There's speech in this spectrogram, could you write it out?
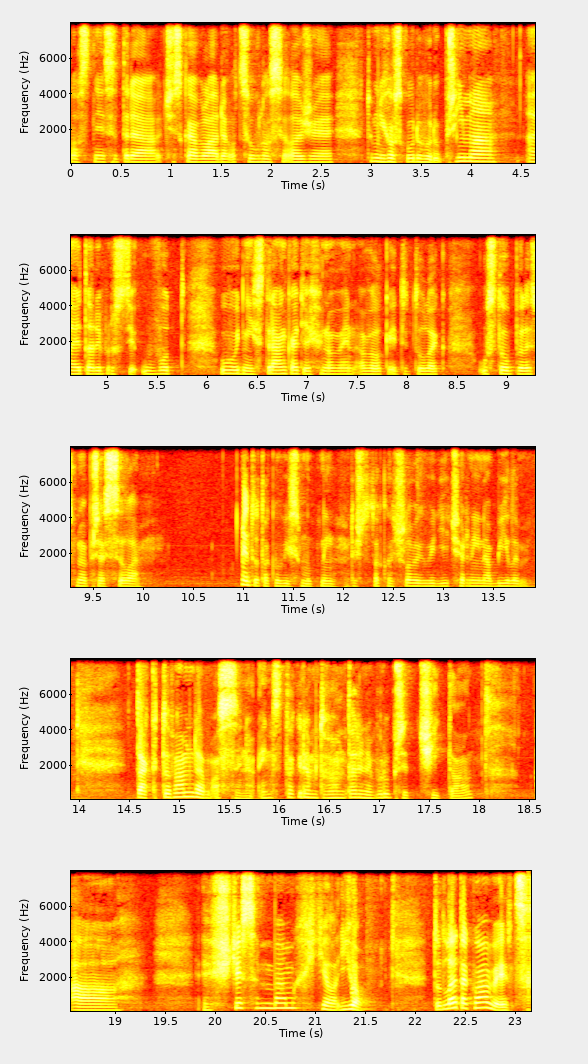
vlastně se teda česká vláda odsouhlasila, že tu Mnichovskou dohodu přijímá a je tady prostě úvod, úvodní stránka těch novin a velký titulek Ustoupili jsme přesile. Je to takový smutný, když to takhle člověk vidí černý na bílým. Tak to vám dám asi na Instagram, to vám tady nebudu předčítat. A ještě jsem vám chtěla, jo, Tohle je taková věc,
